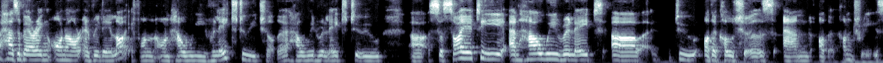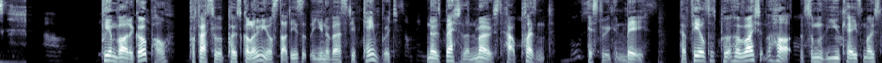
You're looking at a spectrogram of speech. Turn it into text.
has a bearing on our everyday life, on, on how we relate to each other, how we relate to uh, society, and how we relate uh, to other cultures and other countries. Priyamvada Gopal, Professor of Postcolonial Studies at the University of Cambridge, knows better than most how present history can be. Her field has put her right at the heart of some of the UK's most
